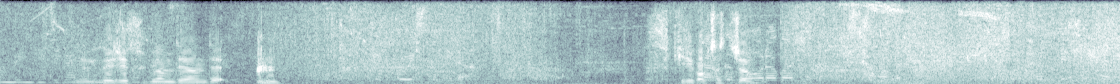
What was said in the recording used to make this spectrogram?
동맹 기지가 여기도 이제 수비하면 되는데 듣고 있습니다. 스킬이 꽉 방금 찼죠? 뭐라고 하셨? 상황은 반드시 해내죠.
